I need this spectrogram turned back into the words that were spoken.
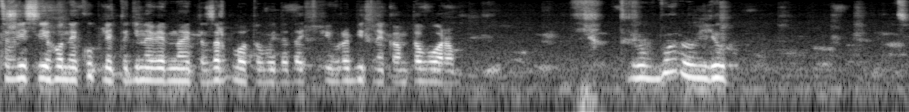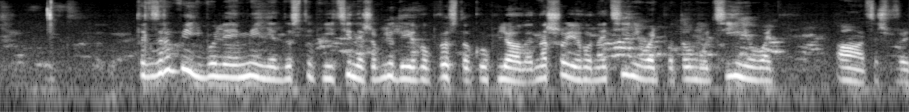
Це ж якщо його не куплять, тоді, мабуть, зарплату видадуть співробітникам товаром. Труба рулю. Так зробіть більш-менш доступні ціни, щоб люди його просто купляли. На що його націнювати, потім оцінювати. А, це ж вже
